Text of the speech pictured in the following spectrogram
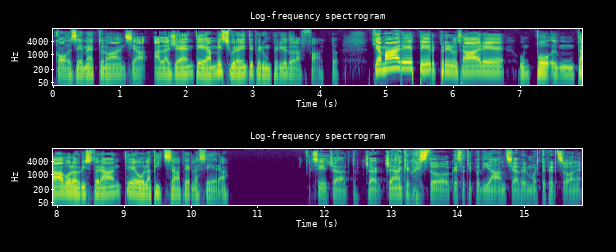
cose mettono ansia alla gente e a me sicuramente per un periodo l'ha fatto. Chiamare per prenotare un, po- un tavolo a un ristorante o la pizza per la sera. Sì, certo, c'è, c'è anche questo, questo tipo di ansia per molte persone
